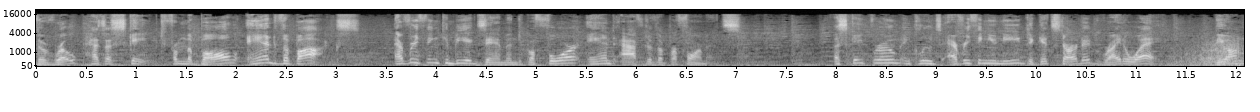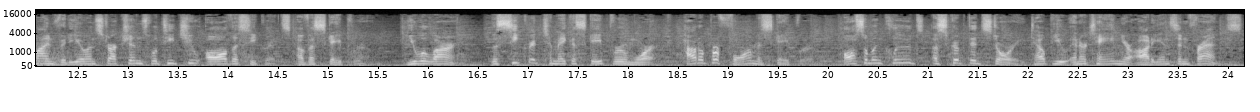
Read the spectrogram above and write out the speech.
the rope has escaped from the ball and the box. Everything can be examined before and after the performance. Escape Room includes everything you need to get started right away. The online video instructions will teach you all the secrets of Escape Room. You will learn the secret to make Escape Room work, how to perform Escape Room, also includes a scripted story to help you entertain your audience and friends.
